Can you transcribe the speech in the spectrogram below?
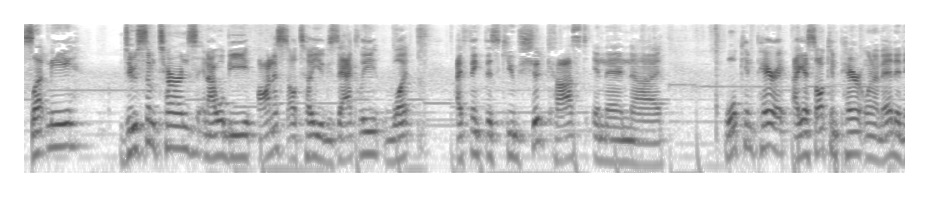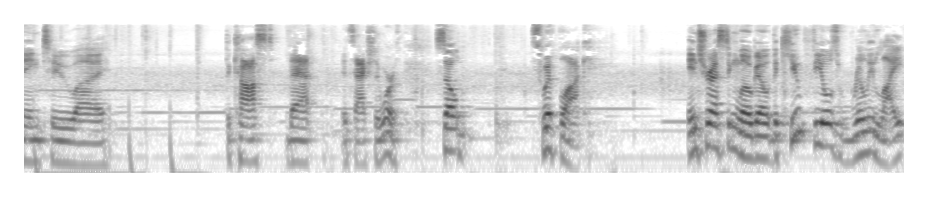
So let me do some turns, and I will be honest, I'll tell you exactly what I think this cube should cost, and then uh, we'll compare it. I guess I'll compare it when I'm editing to uh, the cost that it's actually worth. So, Swift Block. Interesting logo. The cube feels really light.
